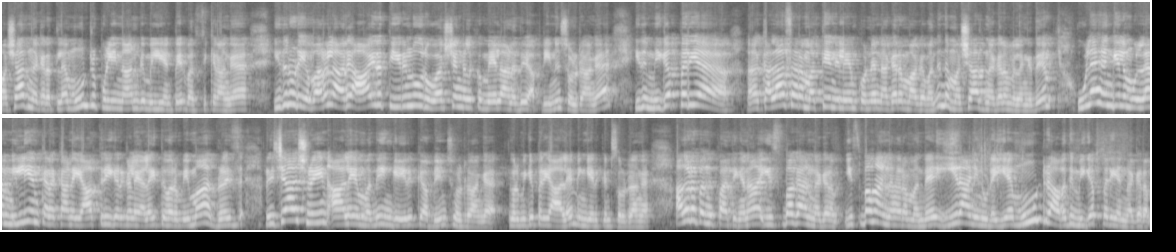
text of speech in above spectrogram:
மஷாத் நகரத்தில் மூன்று புள்ளி நான்கு மில்லியன் பேர் வசிக்கிறாங்க. இதனுடைய வரலாறு ஆயிரத்தி இருநூறு வருஷங்களுக்கு மேலானது அப்படின்னு சொல்கிறாங்க இது மிகப்பெரிய கலாச்சார மத்திய நிலையம் கொண்ட நகரமாக வந்து இந்த மஷாத் நகரம் விளங்குது. உலகெங்கிலும் உள்ள மில்லியன் கணக்கான யாத்ரீகர்களை அழைத்து வரும் இமா ரிஜா ஸ்ரீன் ஆலயம் வந்து இங்கே இருக்கு அப்படின்னு சொல்கிறாங்க ஒரு மிகப்பெரிய ஆலயம் இங்கே இருக்குன்னு சொல்கிறாங்க அதோட வந்து பார்த்தீங்கன்னா இஸ்பகான் நகரம். இஸ்பகான் நகரம் வந்து ஈரானினுடைய மூன்றாவது மிகப்பெரிய நகரம்.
